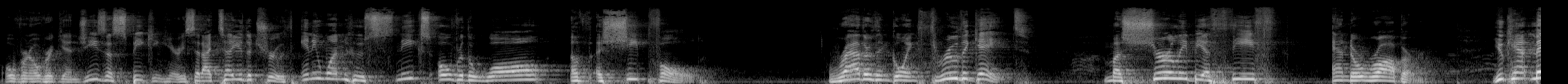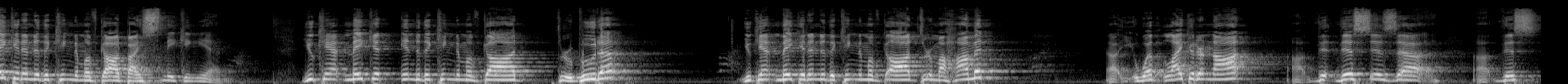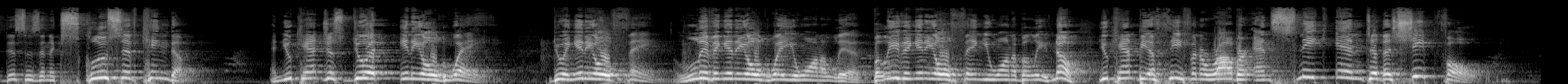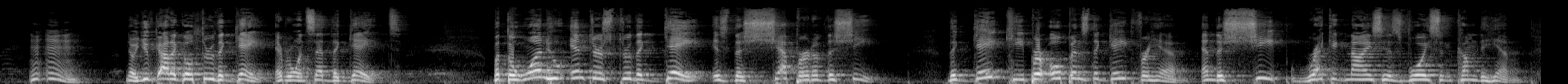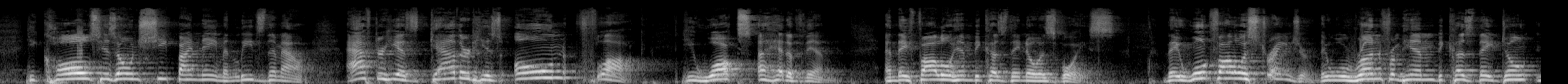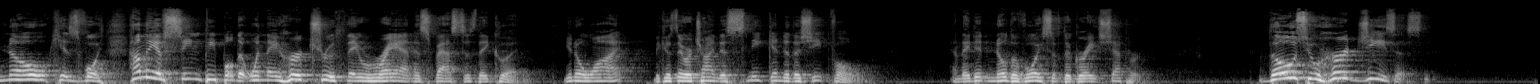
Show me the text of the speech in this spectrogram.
over and over again. Jesus speaking here, he said, I tell you the truth. Anyone who sneaks over the wall of a sheepfold rather than going through the gate must surely be a thief and a robber. You can't make it into the kingdom of God by sneaking in. You can't make it into the kingdom of God through Buddha. You can't make it into the kingdom of God through Muhammad. Uh, whether, like it or not, uh, th- this is uh, uh, this this is an exclusive kingdom, and you can't just do it any old way, doing any old thing, living any old way you want to live, believing any old thing you want to believe. No, you can't be a thief and a robber and sneak into the sheepfold. Mm-mm. No, you've got to go through the gate. Everyone said the gate. But the one who enters through the gate is the shepherd of the sheep. The gatekeeper opens the gate for him, and the sheep recognize his voice and come to him. He calls his own sheep by name and leads them out. After he has gathered his own flock, he walks ahead of them, and they follow him because they know his voice. They won't follow a stranger. They will run from him because they don't know his voice. How many have seen people that when they heard truth, they ran as fast as they could? You know why? Because they were trying to sneak into the sheepfold and they didn't know the voice of the great shepherd. Those who heard Jesus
